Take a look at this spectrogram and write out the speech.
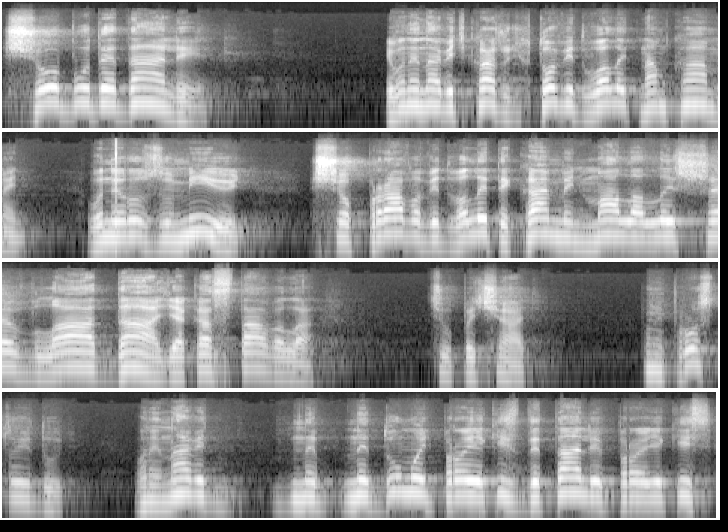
Що буде далі? І вони навіть кажуть, хто відвалить нам камінь. Вони розуміють, що право відвалити камінь мала лише влада, яка ставила цю печать. Вони просто йдуть. Вони навіть не, не думають про якісь деталі, про якісь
